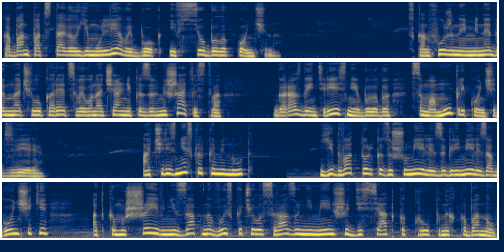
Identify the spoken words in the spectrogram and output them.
Кабан подставил ему левый бок, и все было кончено. Сконфуженный Минедом начал укорять своего начальника за вмешательство. Гораздо интереснее было бы самому прикончить зверя. А через несколько минут, едва только зашумели, загремели загонщики, от камышей внезапно выскочило сразу не меньше десятка крупных кабанов.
